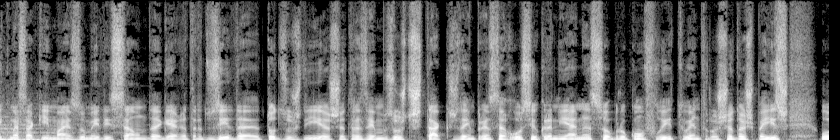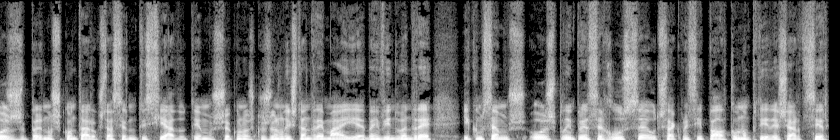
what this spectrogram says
Começa aqui mais uma edição da Guerra Traduzida. Todos os dias trazemos os destaques da imprensa russa e ucraniana sobre o conflito entre os dois países. Hoje, para nos contar o que está a ser noticiado, temos connosco o jornalista André Maia. Bem-vindo, André. E começamos hoje pela imprensa russa. O destaque principal, como não podia deixar de ser,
